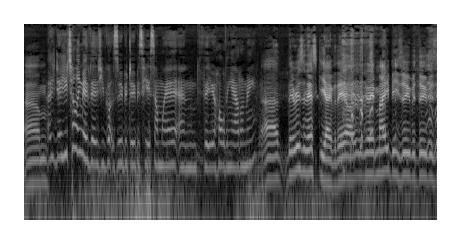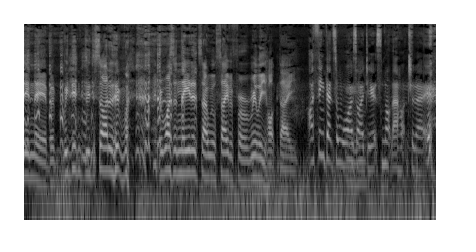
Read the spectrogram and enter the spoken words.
Um, Are you telling me that you've got Zooper Doopers here somewhere and that you're holding out on me? Uh, there is an esky over there. There may be Zooper Doopers in there, but we didn't. We decided it, it wasn't needed, so we'll save it for a really hot day. I think that's a wise idea. It's not that hot today.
